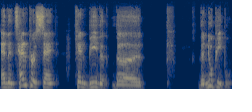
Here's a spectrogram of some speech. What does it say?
And the 10% can be the the the new people.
